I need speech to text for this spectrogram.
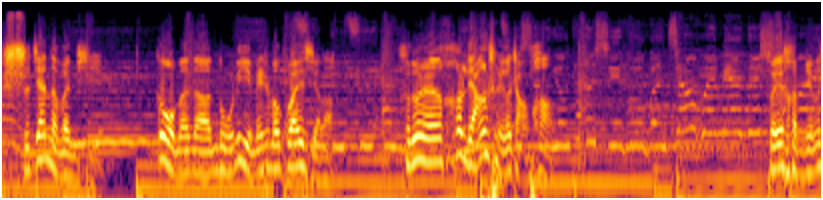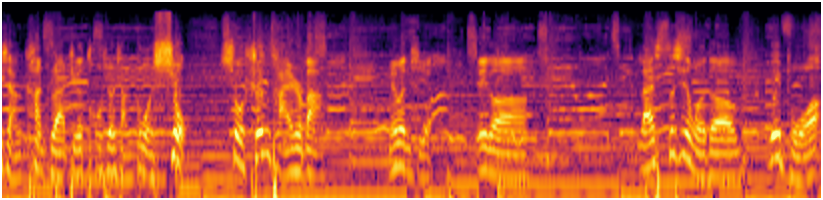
时间的问题，跟我们的努力没什么关系了。很多人喝凉水都长胖，所以很明显看出来，这个同学想跟我秀秀身材是吧？没问题。那个来私信我的微博，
